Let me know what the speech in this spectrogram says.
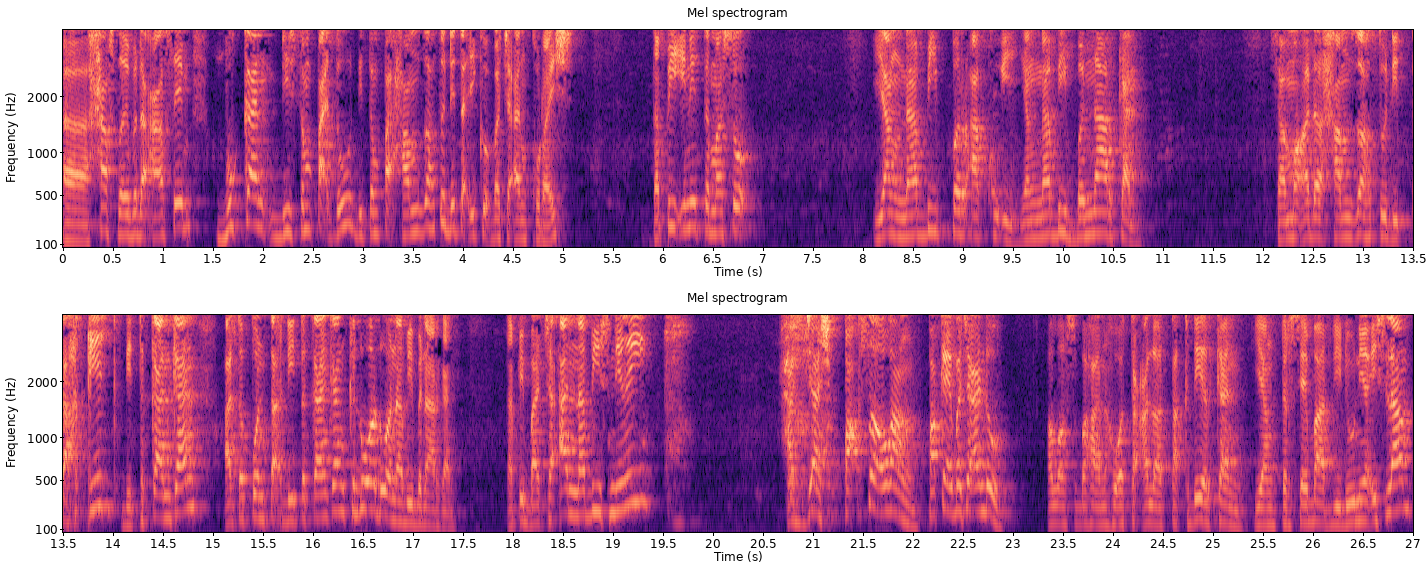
uh, Hafs daripada Asim bukan di tempat tu di tempat Hamzah tu dia tak ikut bacaan Quraisy tapi ini termasuk yang Nabi perakui yang Nabi benarkan. Sama ada Hamzah tu ditahqiq ditekankan ataupun tak ditekankan kedua-dua Nabi benarkan. Tapi bacaan Nabi sendiri Hajjaj paksa orang pakai bacaan tu. Allah Subhanahu Wa Taala takdirkan yang tersebar di dunia Islam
